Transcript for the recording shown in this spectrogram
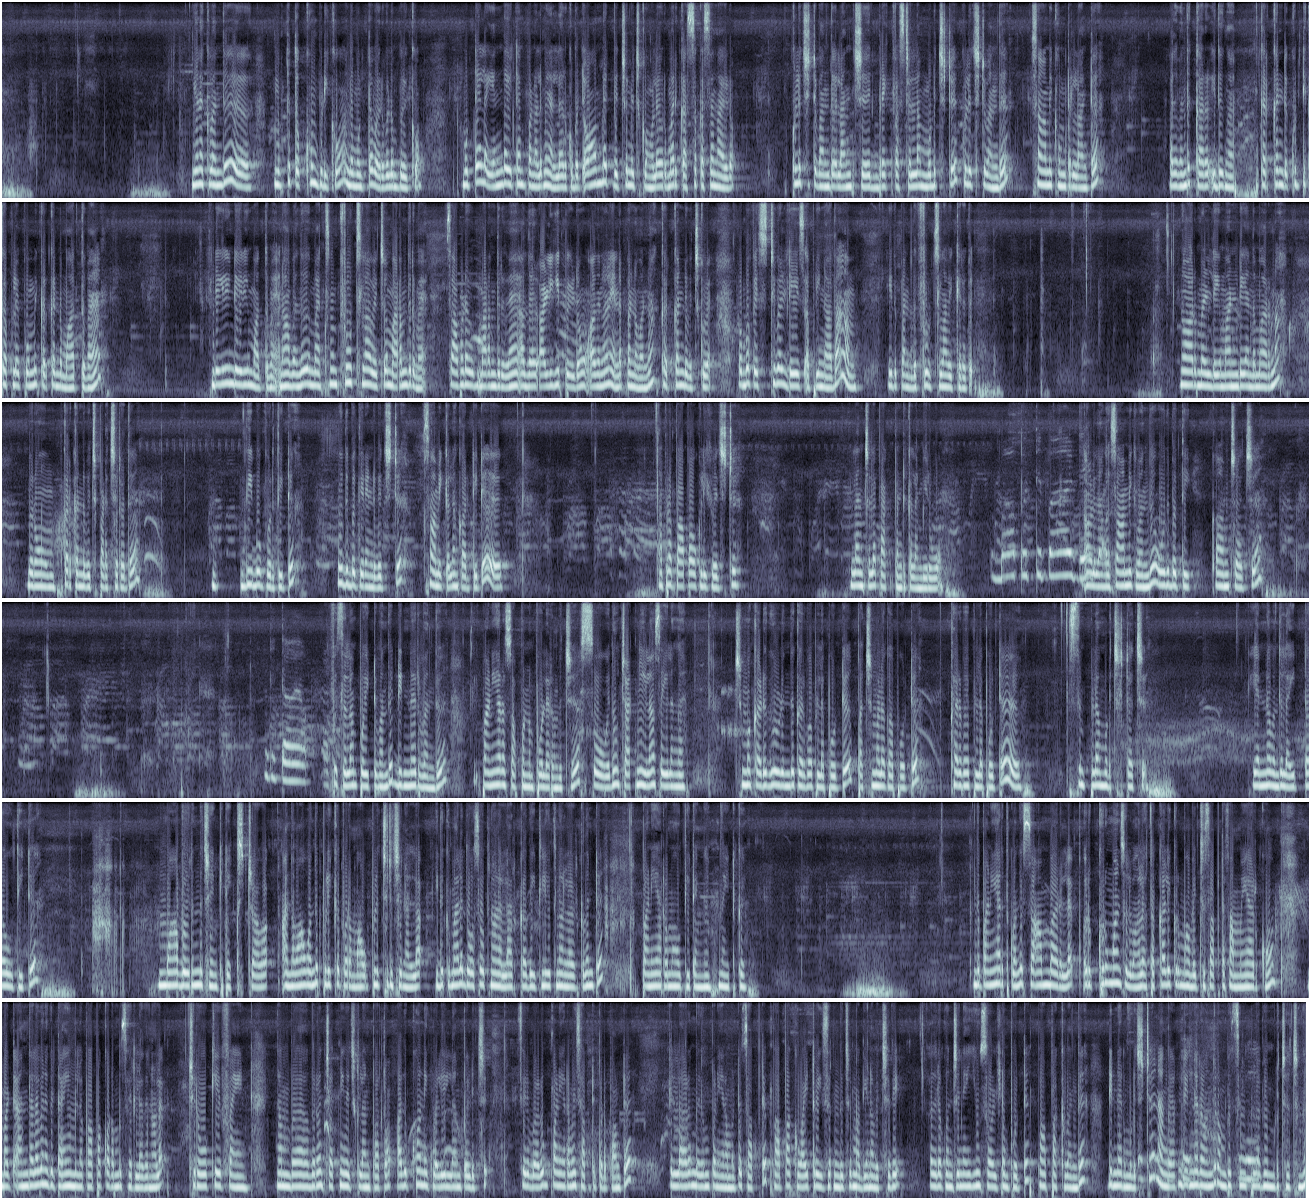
எனக்கு வந்து முட்டை தொக்கும் பிடிக்கும். இந்த முட்டை வறுவலும் பிடிக்கும். முட்டையில் எந்த ஐட்டம் பண்ணாலுமே நல்லாயிருக்கும் பட் ஆம்லெட் வச்சோன்னு வச்சுக்கோங்களேன் ஒரு மாதிரி கச கசன்னு ஆகிடும் குளிச்சுட்டு வந்து லஞ்சு பிரேக்ஃபாஸ்ட் எல்லாம் முடிச்சுட்டு குளிச்சுட்டு வந்து சாமி கும்பிட்டுடலான்ட்டு. அது வந்து கர் இதுங்க கற்கண்டு குட்டி கப்பில் எப்போவுமே கற்கண்டு மாற்றுவேன் டெய்லியும் டெய்லியும் மாற்றுவேன் நான் வந்து மேக்ஸிமம் ஃப்ரூட்ஸ்லாம் வச்சு மறந்துடுவேன் சாப்பிட மறந்துடுவேன் அது அழுகி போயிடும். அதனால் என்ன பண்ணுவேன்னா கற்கண்டு வச்சுக்குவேன். ரொம்ப ஃபெஸ்டிவல் டேஸ் அப்படின்னா தான் இது பண்ணுறது ஃப்ரூட்ஸ்லாம் வைக்கிறது. நார்மல் டே மண்டே அந்த மாதிரினா வெறும் கற்கண்டு வச்சு படைச்சிடுறது. தீபம் பொருத்திட்டு ஊதுபத்தி ரெண்டு வச்சுட்டு சாமிக்கெல்லாம் காட்டிட்டு அப்புறம் பாப்பாவை குளிக்க வச்சுட்டு லஞ்செல்லாம் பேக் பண்ணிட்டு கிளம்பிடுவோம் அவ்வளோதாங்க சாமிக்கு வந்து ஊதுபத்தி காமிச்சாச்சு. ஆஃபீஸ் எல்லாம் போயிட்டு வந்து டின்னர் வந்து பணியாரம் சாப்பிடணும் போல் இருந்துச்சு. ஸோ எதுவும் சட்னிலாம் செய்யலைங்க. சும்மா கடுகு உளுந்து கருவேப்பிலை போட்டு பச்சை மிளகா போட்டு கருவேப்பிலை போட்டு சிம்பிளாக முடிச்சுக்கிட்டாச்சு. எண்ணெய் வந்து லைட்டாக ஊற்றிட்டு மாவு இருந்துச்சு என்கிட்ட எக்ஸ்ட்ராவாக அந்த மாவு வந்து புளிக்க போகிற மாவு புளிச்சிருச்சு நல்லா. இதுக்கு மேலே தோசை ஊற்றினா நல்லா இருக்காது இட்லி ஊற்றினா நல்லா இருக்குதுன்ட்டு பணியாரமாக ஊற்றிட்டேங்க நைட்டுக்கு. இந்த பணியாரத்துக்கு வந்து சாம்பாரில் ஒரு குருமான்னு சொல்லுவாங்கள்ல தக்காளி குருமா வச்சு சாப்பிட்டா செம்மையாக இருக்கும். பட் அந்தளவு எனக்கு டைம் இல்லை. பாப்பா உடம்பு சரியில்லாதனால சரி ஓகே ஃபைன் நம்ம வெறும் சட்னி வச்சுக்கலான்னு பார்த்தோம். அதுக்கும் அன்றைக்கி வழி இல்லாமல் போயிடுச்சு. சரி வரும் பணியாரமே சாப்பிட்டு படுப்போன்ட்டு எல்லாரும் வெறும் பணியாரம் மட்டும் சாப்பிட்டு பாப்பாவுக்கு ஒயிட் ரைஸ் இருந்துச்சு மதியானம் வச்சதே. அதில் கொஞ்சம் நெய்யும் சால்ட்டும் போட்டு பாப்பாவுக்கு வந்து டின்னர் முடிச்சுட்டு நாங்கள் டின்னரை வந்து ரொம்ப சிம்பிளாகவே முடிச்சாச்சுங்க.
